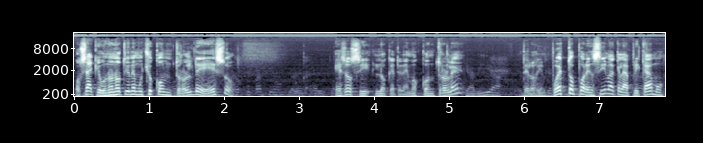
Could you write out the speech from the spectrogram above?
O sea que uno no tiene mucho control de eso. Eso sí, lo que tenemos control es de los impuestos por encima que le aplicamos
